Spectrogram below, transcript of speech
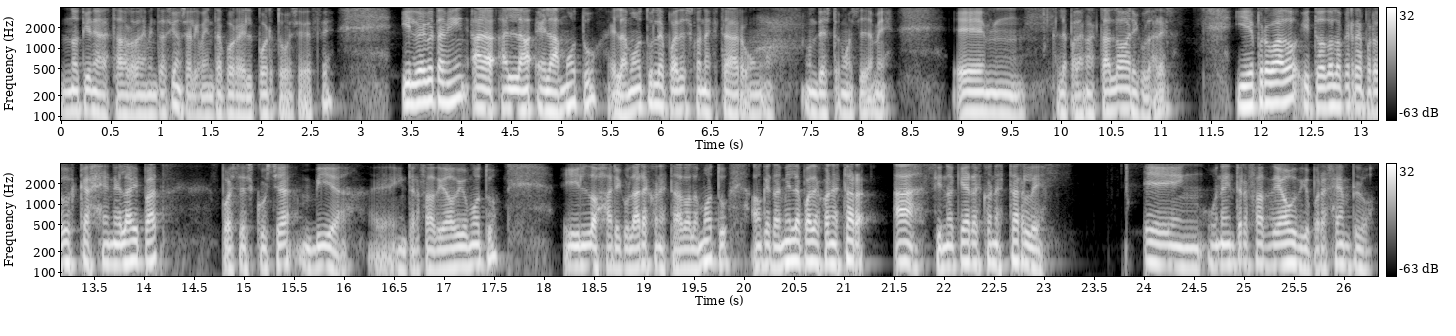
no tiene adaptador de alimentación, se alimenta por el puerto USB-C. Y luego también a, la, el Amotu, el Amotu le puedes conectar un, un de estos, ¿cómo se llame? Em, le puedes conectar los auriculares. Y he probado y todo lo que reproduzcas en el iPad, pues se escucha vía eh, interfaz de audio Motu y los auriculares conectados a la Motu. Aunque también le puedes conectar a, si no quieres conectarle en una interfaz de audio, por ejemplo,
